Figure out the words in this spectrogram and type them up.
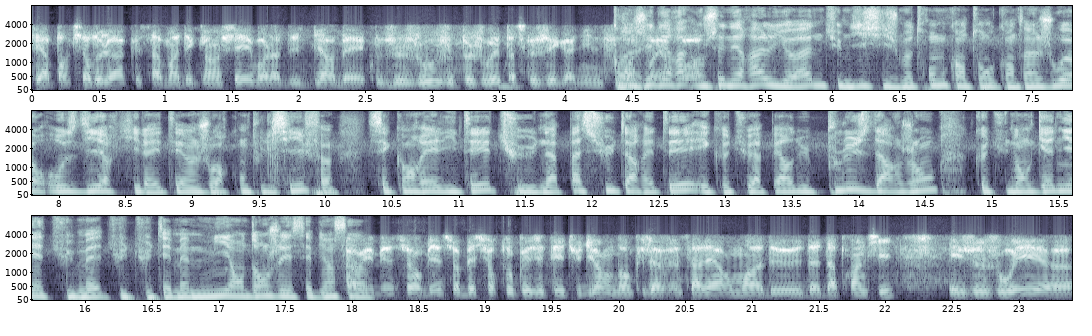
c'est à partir de là que ça m'a déclenché voilà de dire ben écoute je joue je peux jouer parce que j'ai gagné une fois en général, fois. en général, Johan, tu me dis si je me trompe, quand, on, quand un joueur ose dire qu'il a été un joueur compulsif, c'est qu'en réalité, tu n'as pas su t'arrêter et que tu as perdu plus d'argent que tu n'en gagnais. Tu mets- tu tu t'es même mis en danger, c'est bien ça Ah oui, bien sûr, bien sûr. Ben, surtout que j'étais étudiant, donc j'avais un salaire, moi, d'apprenti, et je jouais. euh,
